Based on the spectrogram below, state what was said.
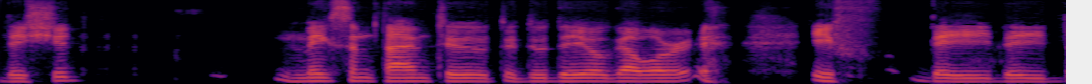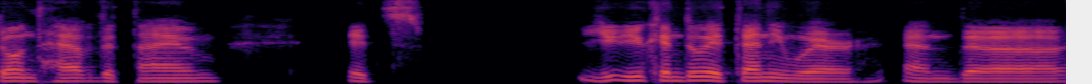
they should make some time to to do the yoga or if they they don't have the time it's you you can do it anywhere. And uh,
